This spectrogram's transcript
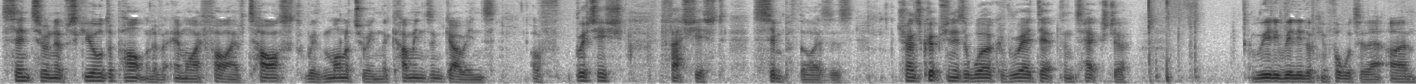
sent to an obscure department of MI5 tasked with monitoring the comings and goings of British fascist sympathisers. Transcription is a work of rare depth and texture. Really, really looking forward to that. I'm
